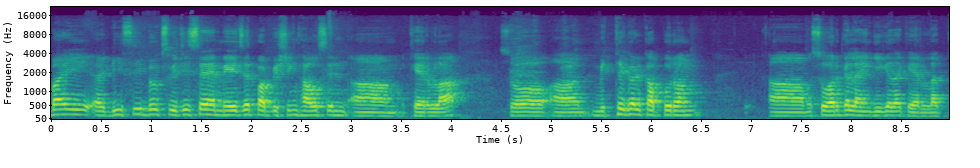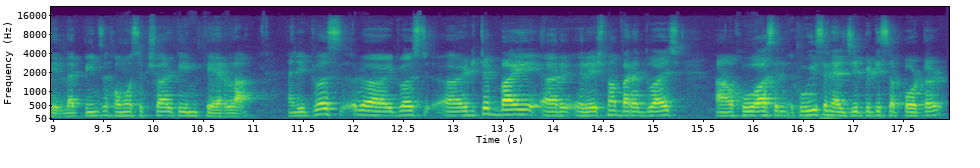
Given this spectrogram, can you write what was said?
by uh, DC Books, which is a major publishing house in um, Kerala. So, uh, Mithigal Kapuram, um, that means homosexuality in Kerala. And it was uh, it was uh, edited by uh, Re- Reshma Bharadwaj, uh, who was an, who is an LGBT supporter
